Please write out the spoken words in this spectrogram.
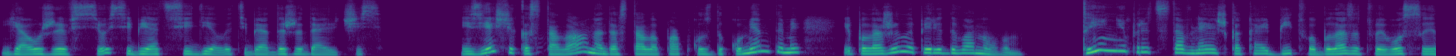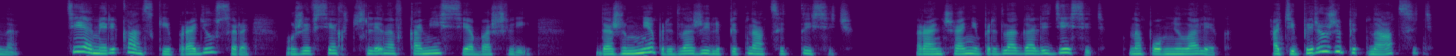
Я уже все себе отсидела тебя, дожидаючись. Из ящика стола она достала папку с документами и положила перед Ивановым. «Ты не представляешь, какая битва была за твоего сына. Те американские продюсеры уже всех членов комиссии обошли. Даже мне предложили 15 тысяч. Раньше они предлагали 10, напомнил Олег. А теперь уже 15.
